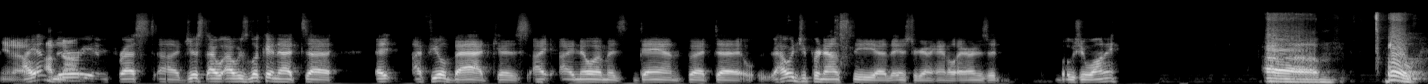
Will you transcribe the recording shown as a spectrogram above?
You know, I am I'm very impressed. Uh, just I, I was looking at. Uh, I, I feel bad because I, I know him as Dan, but uh, how would you pronounce the uh, the Instagram handle, Aaron? Is it Bojawani? Um, oh,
